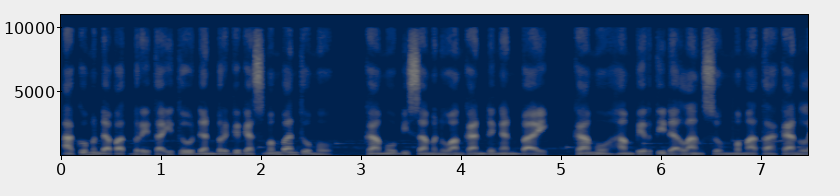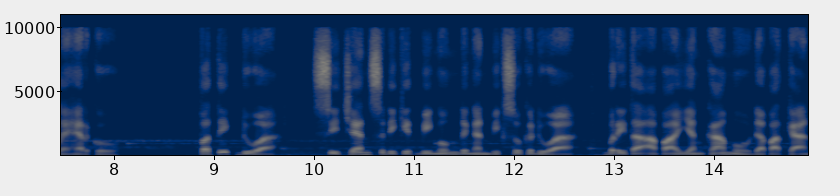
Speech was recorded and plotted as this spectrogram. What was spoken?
aku mendapat berita itu dan bergegas membantumu, kamu bisa menuangkan dengan baik, kamu hampir tidak langsung mematahkan leherku. Petik 2. Si Chen sedikit bingung dengan biksu kedua, berita apa yang kamu dapatkan?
